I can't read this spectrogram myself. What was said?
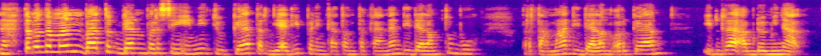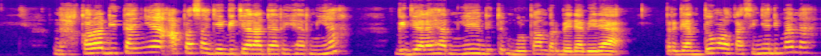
Nah, teman-teman, batuk dan bersin ini juga terjadi peningkatan tekanan di dalam tubuh. Pertama, di dalam organ indera abdominal. Nah, kalau ditanya apa saja gejala dari hernia, gejala hernia yang ditimbulkan berbeda-beda, tergantung lokasinya di mana.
